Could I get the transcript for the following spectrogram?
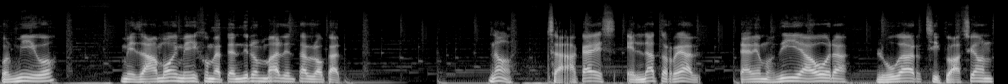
conmigo, me llamó y me dijo, me atendieron mal en tal local. No, o sea, acá es el dato real. Tenemos día, hora, lugar, situación.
